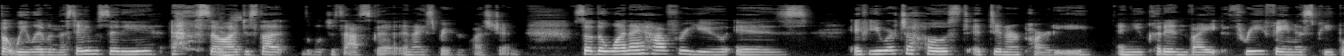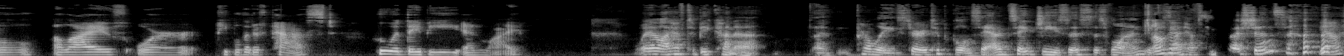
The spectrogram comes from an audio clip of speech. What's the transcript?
But we live in the same city. so yes. I just thought we'll just ask a, an icebreaker question. So the one I have for you is if you were to host a dinner party and you could invite three famous people alive or people that have passed, who would they be and why? Well, I have to be kind of uh, probably stereotypical and say I would say Jesus is one because okay. I have some questions. Yeah,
